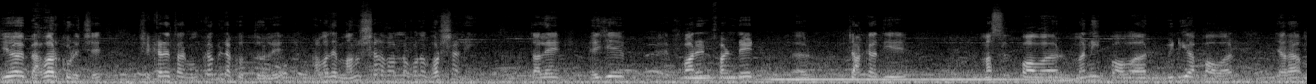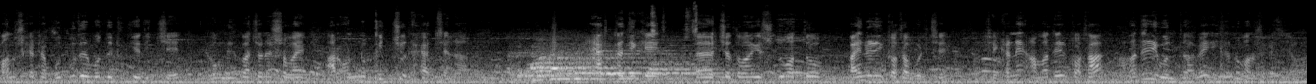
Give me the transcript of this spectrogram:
যেভাবে ব্যবহার করেছে সেখানে তার মোকাবিলা করতে হলে আমাদের মানুষ ছাড়া অন্য কোনো ভরসা নেই। তাহলে এই যে ফরেন ফান্ডেড টাকা দিয়ে মাসেল পাওয়ার মানি পাওয়ার মিডিয়া পাওয়ার যারা মানুষকে একটা বুদবুদের মধ্যে ঢুকিয়ে দিচ্ছে এবং নির্বাচনের সময় আর অন্য কিচ্ছু দেখাচ্ছে না। একটা দিকে হচ্ছে তোমাকে শুধুমাত্র বাইনারির কথা বলছে, সেখানে আমাদের কথা আমাদেরই বলতে হবে, এই জন্য মানুষের কাছে যাওয়া।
